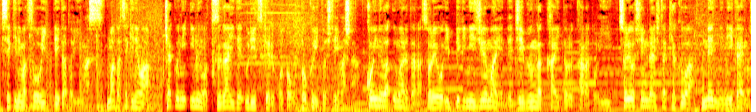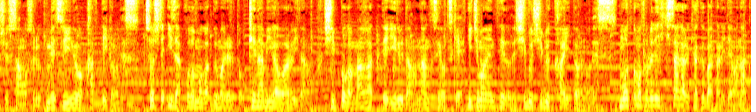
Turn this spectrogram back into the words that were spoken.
関根はそう言っていたと言います。また関根は客に犬をつがいで売りつけることを得意としていました。子犬が生まれたらそれを1匹20万円で自分が買い取るからと言い、それを信頼した客は年に2回も出産をするメス犬を買っていくのです。そしていざ子供が生まれると毛並みが悪いだの、尻尾が曲がっているルだの難癖をつけ、1万円程度で渋々買い取るのです。もっともそれで引き下がる客ばかりではなく、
